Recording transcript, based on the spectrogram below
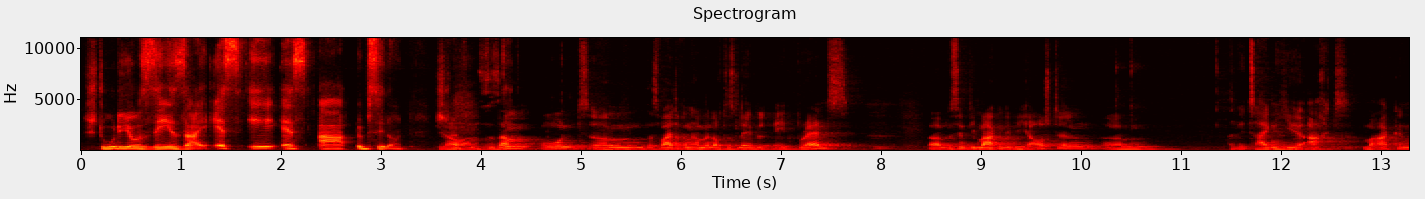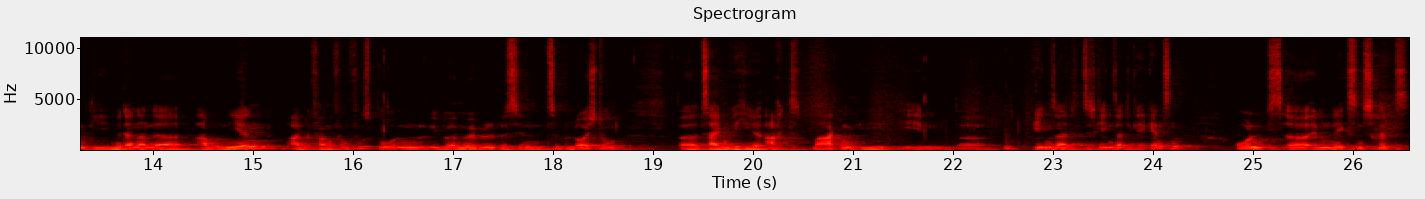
Studio Seesei. S-E-S-A-Y. Genau, alles zusammen. Und ähm, des Weiteren haben wir noch das Label 8 Brands. Ähm, das sind die Marken, die wir hier ausstellen. Ähm, also wir zeigen hier acht Marken, die miteinander harmonieren, angefangen vom Fußboden über Möbel bis hin zur Beleuchtung. Äh, zeigen wir hier acht Marken, die, die eben äh, gegenseitig, sich gegenseitig ergänzen. Und äh, im nächsten Schritt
